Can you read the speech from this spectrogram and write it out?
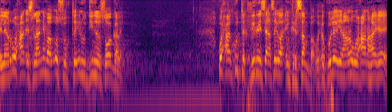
ilan ruuxaan islaamnimaad u sugtay inuu diinta soo galay. Waxaad ku takfiirinaysaa asaga waa inkirsanba. Wuxuu ku leeyahay anugu waxaan ahay hee?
